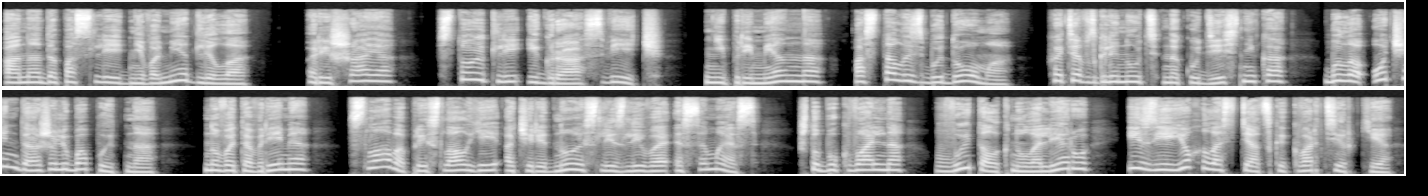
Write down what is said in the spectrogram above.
Она до последнего медлила, решая, стоит ли игра свеч. Непременно осталась бы дома, хотя взглянуть на кудесника было очень даже любопытно. Но в это время Слава прислал ей очередное слезливое СМС, что буквально вытолкнуло Леру из ее холостяцкой квартирки –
